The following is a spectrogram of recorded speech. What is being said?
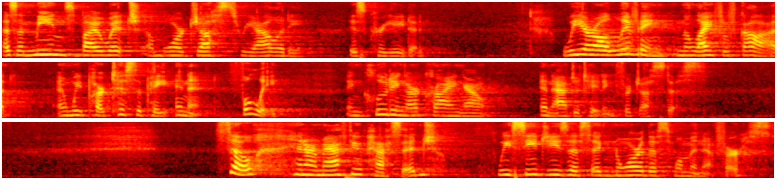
as a means by which a more just reality is created. We are all living in the life of God, and we participate in it fully including our crying out and agitating for justice. So, in our Matthew passage, we see Jesus ignore this woman at first.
